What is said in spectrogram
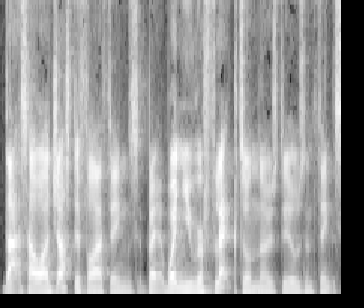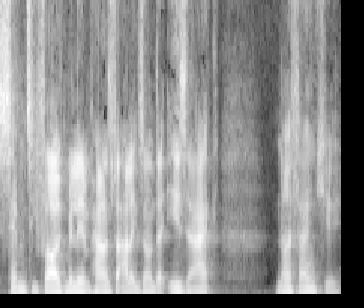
That's how I justify things. But when you reflect on those deals and think £75 million for Alexander Isak, no thank you.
